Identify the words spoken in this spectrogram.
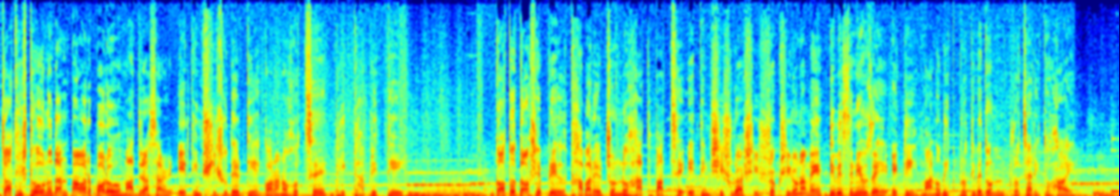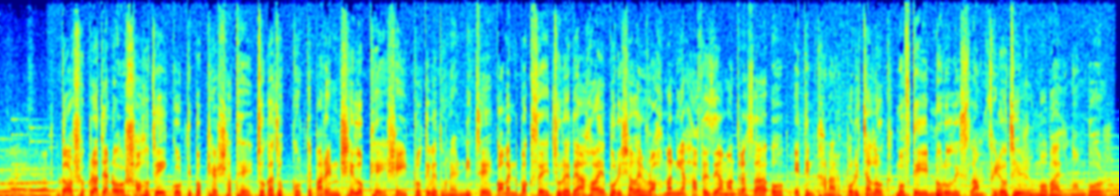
যথেষ্ট অনুদান পাওয়ার পরও মাদ্রাসার এতিম শিশুদের দিয়ে করানো হচ্ছে ভিক্ষাবৃত্তি গত দশ এপ্রিল খাবারের জন্য হাত পাচ্ছে এতিম শিশুরা শীর্ষক শিরোনামে ডিবিসি নিউজে একটি মানবিক প্রতিবেদন প্রচারিত হয়। দর্শকরা যেন সহজেই কর্তৃপক্ষের সাথে যোগাযোগ করতে পারেন, সে লক্ষ্যে সেই প্রতিবেদনের নিচে কমেন্ট বক্সে জুড়ে দেয়া হয় বরিশালের রহমানিয়া হাফেজিয়া মাদ্রাসা ও এতিমখানার পরিচালক মুফতি নুরুল ইসলাম ফিরোজির মোবাইল নম্বর।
